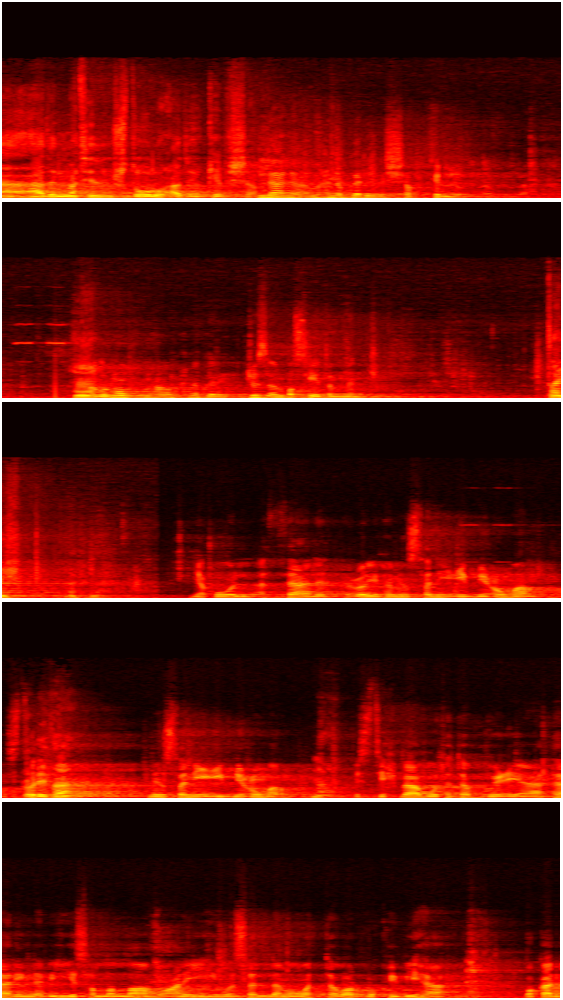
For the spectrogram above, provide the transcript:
هذا المتن مش طوله هذا كيف الشرح؟ لا لا ما إحنا بقارين الشرح كله. ها. ممكن ما إحنا بقارين. جزء بسيط منه. طيب ما في. يقول الثالث عرف من صنيع ابن عمر عرف؟ من صنيع ابن عمر. نعم. استحباب تتبع آثار النبي صلى الله عليه وسلم والتبرك بها. وقد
